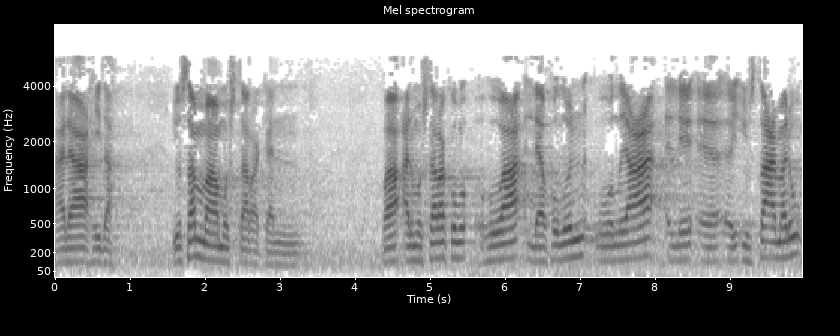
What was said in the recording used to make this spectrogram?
على حدة يسمى مشتركا. فالمشترك هو لفظ وضع يستعمل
